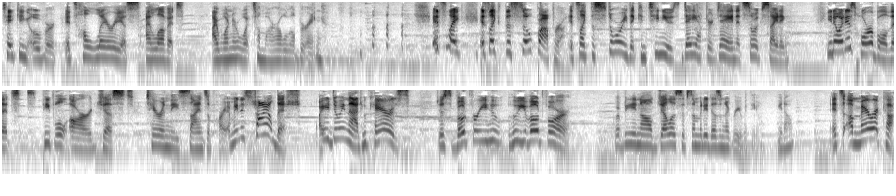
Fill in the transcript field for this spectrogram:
taking over. It's hilarious. I love it. I wonder what tomorrow will bring. it's like it's like the soap opera. It's like the story that continues day after day and it's so exciting. You know, it is horrible that people are just tearing these signs apart. I mean, it's childish. Why are you doing that? Who cares? Just vote for you who, who you vote for. Quit being all jealous if somebody doesn't agree with you. You know, it's America.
